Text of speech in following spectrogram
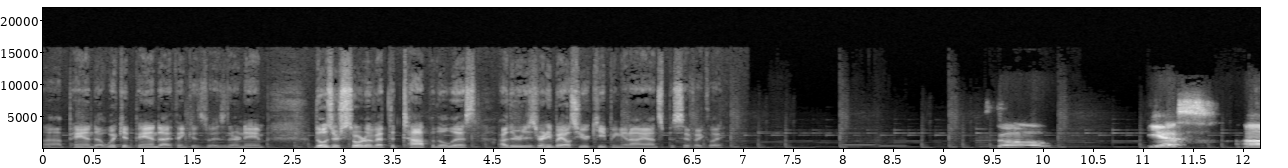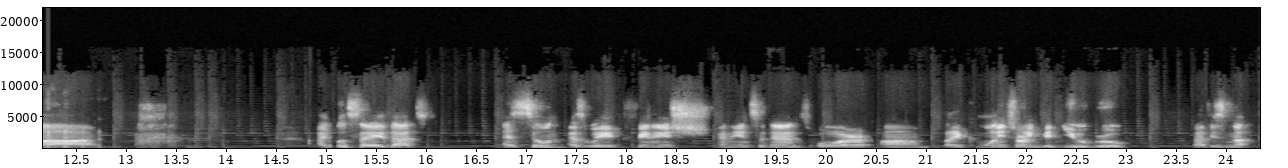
uh, Panda, Wicked Panda, I think is, is their name. Those are sort of at the top of the list. Are there? Is there anybody else you're keeping an eye on specifically? So, yes, um, I will say that as soon as we finish an incident or um, like monitoring a new group that is not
